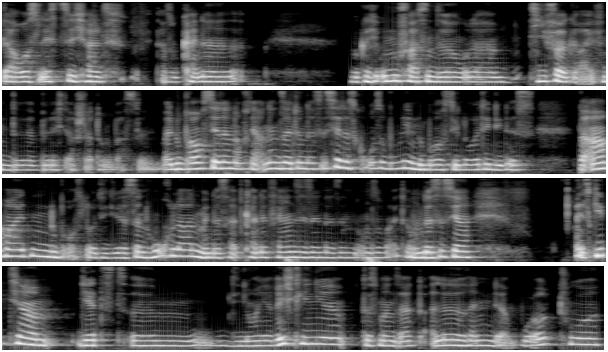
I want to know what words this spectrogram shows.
daraus lässt sich halt also keine wirklich umfassende oder tiefergreifende Berichterstattung basteln. Weil du brauchst ja dann auf der anderen Seite, und das ist ja das große Problem, du brauchst die Leute, die das bearbeiten, du brauchst Leute, die das dann hochladen, wenn das halt keine Fernsehsender sind und so weiter. Und mhm. das ist ja, es gibt ja jetzt ähm, die neue Richtlinie, dass man sagt, alle Rennen der World Tour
